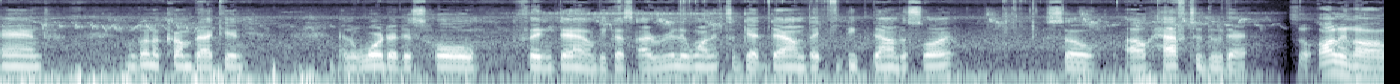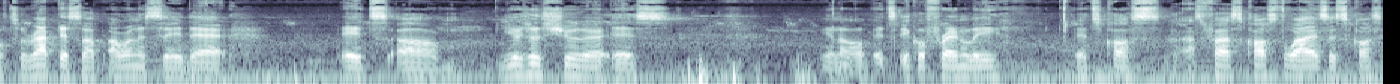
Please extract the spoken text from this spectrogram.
and I'm gonna come back in and water this whole thing down because I really wanted to get down deep down the soil. So I'll have to do that. So all in all, to wrap this up, I want to say that it's um, usual sugar is, you know, it's eco-friendly. It's cost as far as cost wise, it's cost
